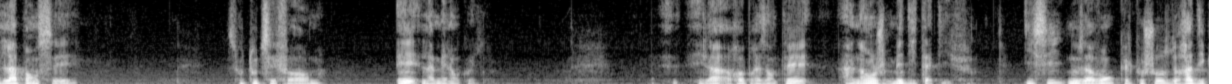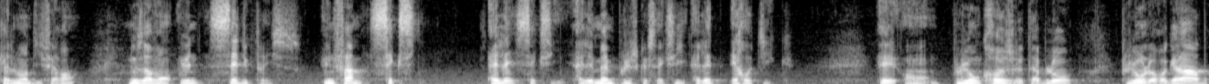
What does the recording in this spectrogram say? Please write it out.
la pensée, sous toutes ses formes, et la mélancolie il a représenté un ange méditatif. Ici, nous avons quelque chose de radicalement différent. Nous avons une séductrice, une femme sexy. Elle est sexy. Elle est même plus que sexy, elle est érotique. Et plus on creuse le tableau, plus on le regarde,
